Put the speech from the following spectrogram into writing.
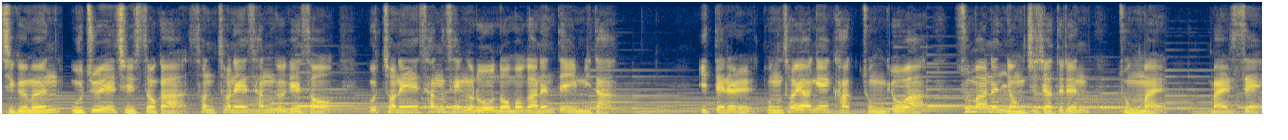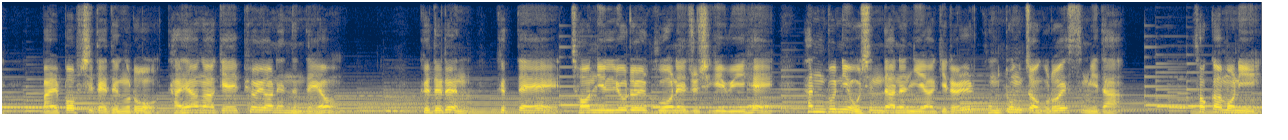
지금은 우주의 질서가 선천의 상극에서 후천의 상생으로 넘어가는 때입니다. 이때를 동서양의 각 종교와 수많은 영지자들은 종말, 말세, 말법시대 등으로 다양하게 표현했는데요. 그들은 그때에 전 인류를 구원해 주시기 위해 한 분이 오신다는 이야기를 공통적으로 했습니다. 석가모니,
